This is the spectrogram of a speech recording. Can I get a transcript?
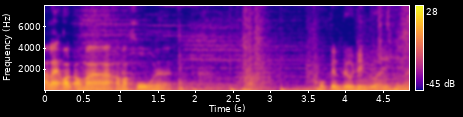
อะไรออดเอามาเอามาขู่นะโหเปลี่ยนฟิลจริงด้วยเฮีย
